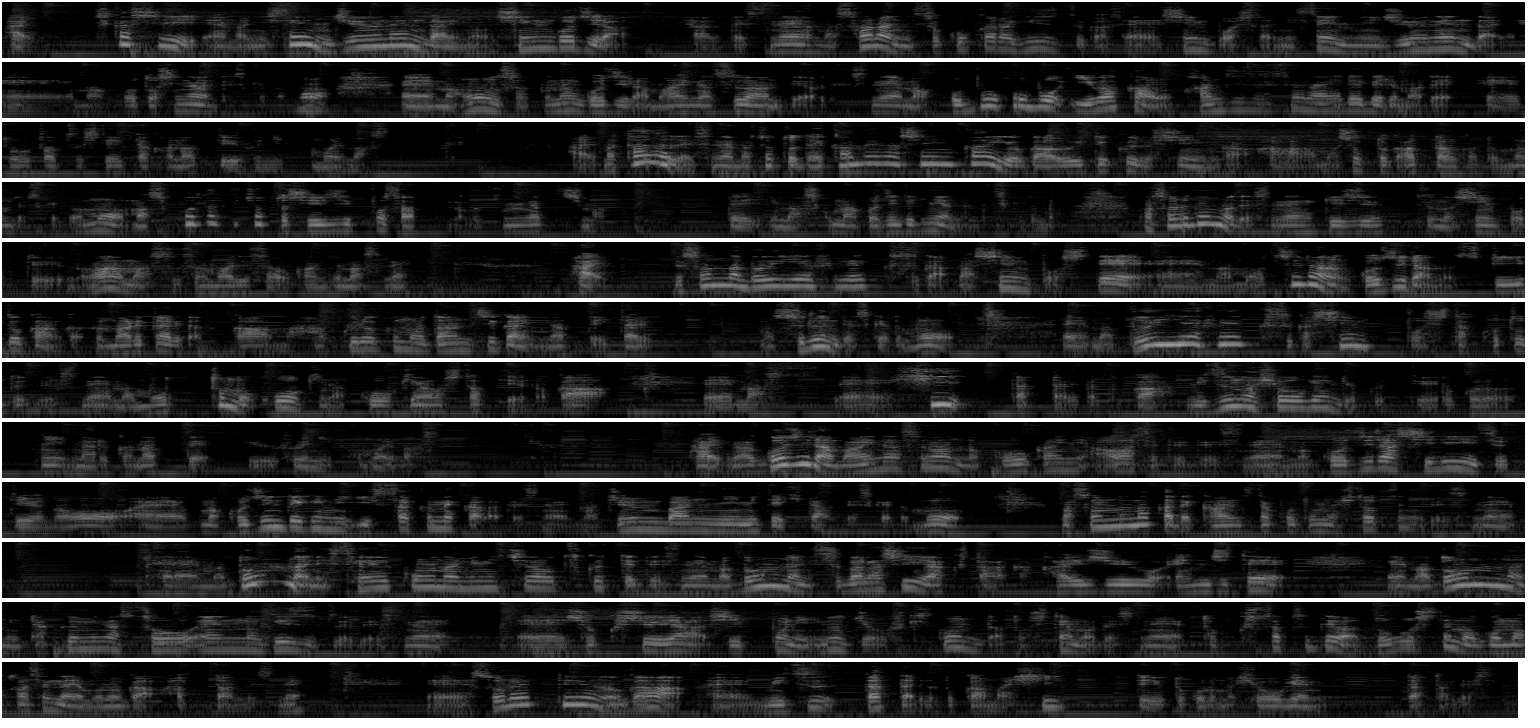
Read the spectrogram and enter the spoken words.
はい。しかし、まあ、2010年代のシン・ゴジラですね、まあ、さらにそこから技術が、え進歩した2020年代、えー、まあ、今年なんですけども、えー、まあ、本作のゴジラマイナスワンではですね、ま、ほぼほぼ違和感を感じさせないレベルまで、え、到達していたかなっていうふうに思います。はい。まあ、ただですね、まあ、ちょっとデカめな深海魚が浮いてくるシーンが、あまあ、ショットがあったのかと思うんですけども、まあ、そこだけちょっと CG っぽさっていうのが気になってしまっています。まあ、個人的にはなんですけども。まあ、それでもですね、技術の進歩っていうのは、まあ、凄まじさを感じますね。はい。でそんな VFX がま進歩して、えー、まもちろんゴジラのスピード感が生まれたりだとか、ま迫力も段違いになっていたりもするんですけども、えー、ま VFX が進歩したことでですね、ま最も大きな貢献をしたっていうのが、えー、まえ、火だったりだとか、水の表現力っていうところになるかなっていうふうに思います。はい。まあ、ゴジラマイナスワンの公開に合わせてですね、まあ、ゴジラシリーズっていうのを、えー、まあ、個人的に1作目からですね、まあ、順番に見てきたんですけども、まあ、その中で感じたことの一つにですね、えー、まあ、どんなに精巧なミニチュアを作ってですね、まあ、どんなに素晴らしいアクターが怪獣を演じて、えー、まあ、どんなに巧みな操演の技術でですね、えー、触手や尻尾に命を吹き込んだとしてもですね、特撮ではどうしてもごまかせないものがあったんですね。えそれっていうのが、え水だったりだとか、ま火っていうところの表現だったんです。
